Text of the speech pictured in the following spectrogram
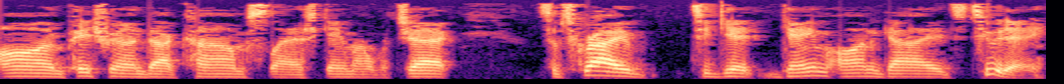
on patreon.com slash game on with Jack. Subscribe to get game on guides today.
